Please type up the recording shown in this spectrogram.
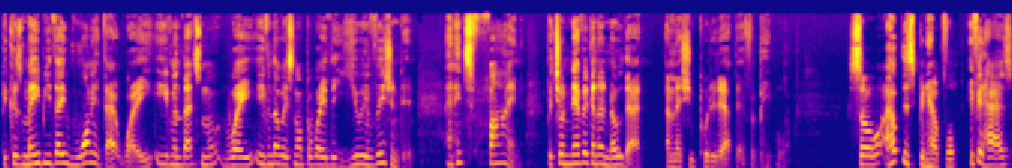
Because maybe they want it that way even that's not the way even though it's not the way that you envisioned it. And it's fine. But you're never going to know that unless you put it out there for people. So i hope this has been helpful. If it has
